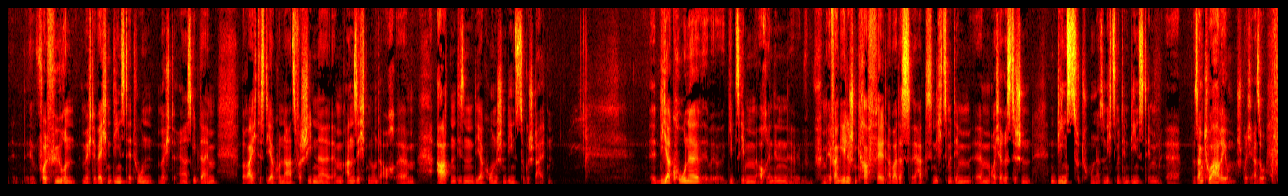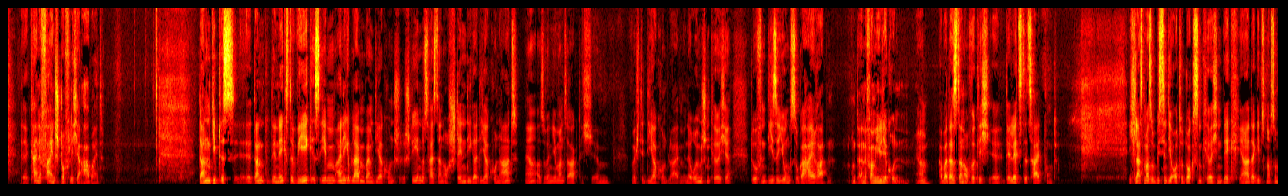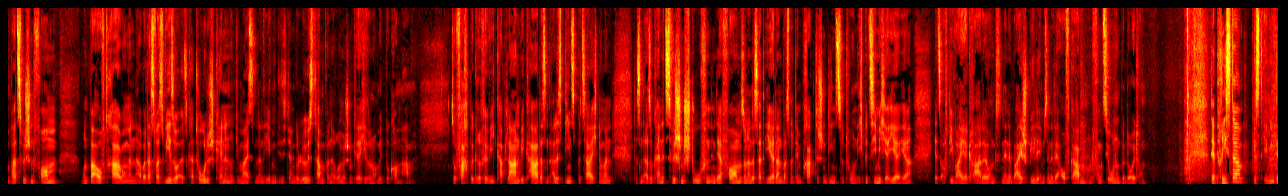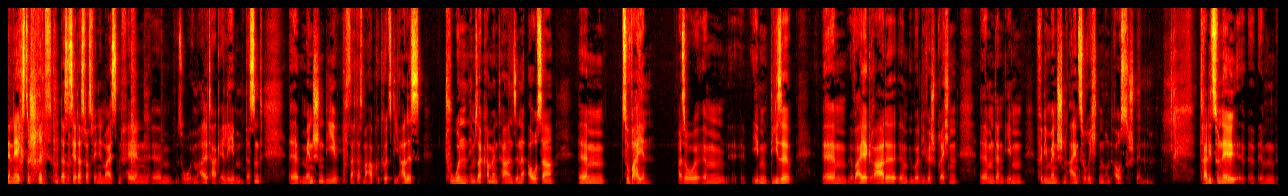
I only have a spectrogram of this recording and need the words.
vollführen möchte, welchen Dienst er tun möchte. Ja, es gibt da im Bereich des Diakonats verschiedene ähm, Ansichten und auch ähm, Arten, diesen diakonischen Dienst zu gestalten. Diakone äh, gibt's eben auch in den, im evangelischen Kraftfeld, aber das hat nichts mit dem ähm, eucharistischen Dienst zu tun, also nichts mit dem Dienst im äh, Sanktuarium, sprich also äh, keine feinstoffliche Arbeit. Dann gibt es, äh, dann der nächste Weg ist eben, einige bleiben beim Diakon stehen, das heißt dann auch ständiger Diakonat. Ja? Also wenn jemand sagt, ich ähm, möchte Diakon bleiben. In der römischen Kirche dürfen diese Jungs sogar heiraten und eine Familie gründen. Ja? Aber das ist dann auch wirklich äh, der letzte Zeitpunkt. Ich lasse mal so ein bisschen die orthodoxen Kirchen weg. Ja, da gibt's noch so ein paar Zwischenformen und Beauftragungen. Aber das, was wir so als katholisch kennen und die meisten dann eben, die sich dann gelöst haben von der römischen Kirche, so noch mitbekommen haben so Fachbegriffe wie Kaplan, Vikar, das sind alles Dienstbezeichnungen. Das sind also keine Zwischenstufen in der Form, sondern das hat eher dann was mit dem praktischen Dienst zu tun. Ich beziehe mich ja hier eher jetzt auf die Weihe gerade und nenne Beispiele im Sinne der Aufgaben und Funktion und Bedeutung. Der Priester ist eben der nächste Schritt und das ist ja das, was wir in den meisten Fällen ähm, so im Alltag erleben. Das sind äh, Menschen, die, ich sage das mal abgekürzt, die alles tun im sakramentalen Sinne, außer ähm, zu weihen. Also ähm, eben diese ähm, Weihe gerade, ähm, über die wir sprechen, ähm, dann eben für die Menschen einzurichten und auszuspenden. Traditionell äh, äh,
